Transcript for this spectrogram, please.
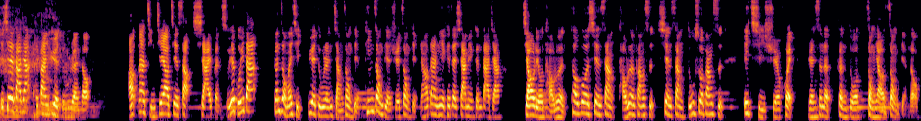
也谢谢大家陪伴阅读人哦。好，那紧接要介绍下一本书，也鼓励大家跟着我们一起阅读人讲重点，听重点学重点。然后当然你也可以在下面跟大家交流讨论，透过线上讨论方式、线上读书的方式，一起学会人生的更多重要重点哦。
